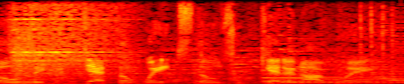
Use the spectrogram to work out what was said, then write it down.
Only death awaits those who get in our way.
